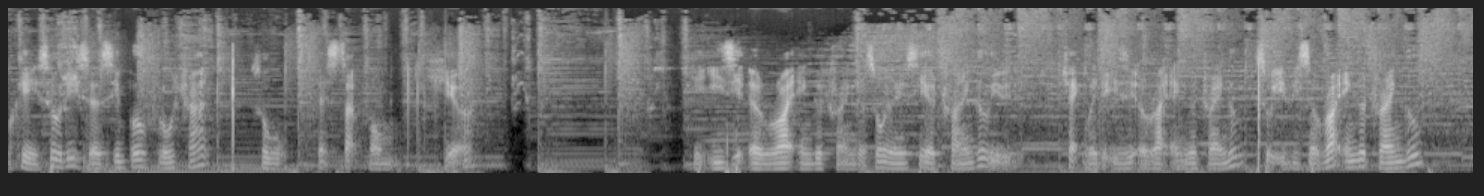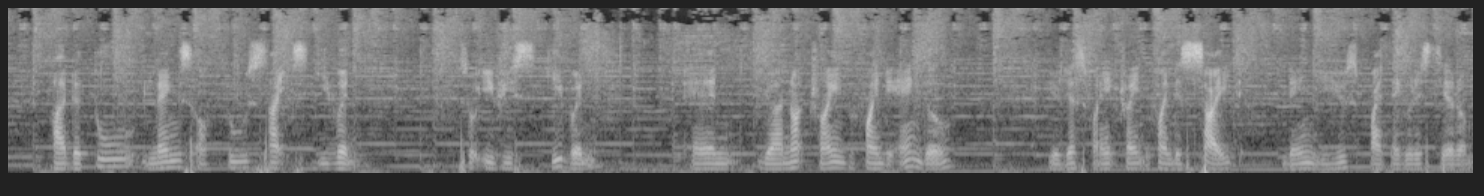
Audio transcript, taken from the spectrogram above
Okay so this is a simple flowchart. So let's start from here okay is it a right angle triangle? So when you see a triangle you check whether is it a right angle triangle. So if it's a right angle triangle are the two lengths of two sides given? So if it's given and you are not trying to find the angle you're just find, trying to find the side then you use Pythagoras theorem.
